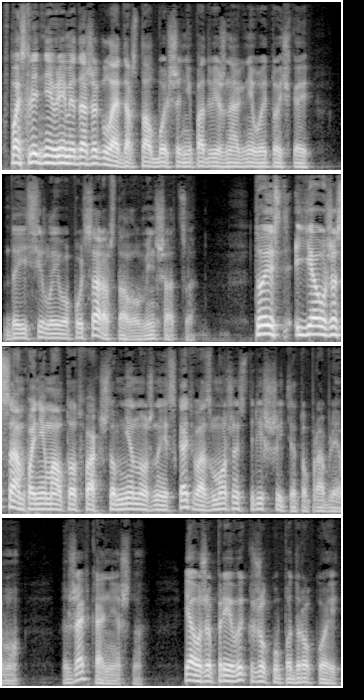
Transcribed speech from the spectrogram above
В последнее время даже глайдер стал больше неподвижной огневой точкой, да и сила его пульсаров стала уменьшаться. То есть я уже сам понимал тот факт, что мне нужно искать возможность решить эту проблему. Жаль, конечно. Я уже привык к жуку под рукой.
